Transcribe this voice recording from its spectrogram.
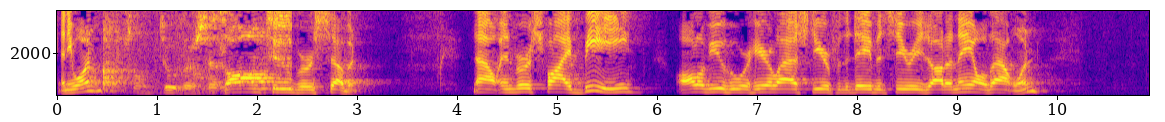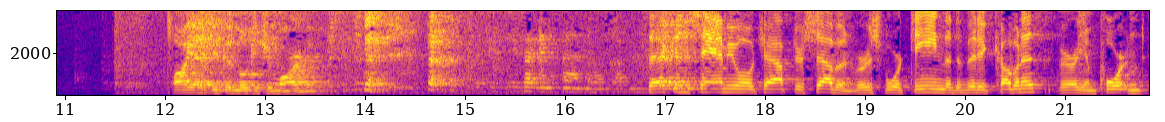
Anyone? Psalm 2 verse 7. Psalm 2 verse 7. Now in verse 5b, all of you who were here last year for the David series ought to nail that one. Oh yes, you can look at your margin. Second Samuel 7. Second Samuel chapter 7 verse 14, the Davidic covenant, very important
